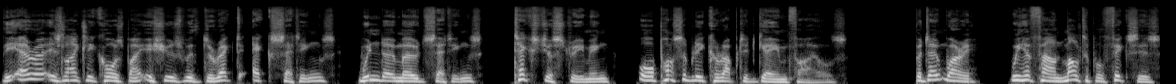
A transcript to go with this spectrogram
the error is likely caused by issues with DirectX settings, window mode settings, texture streaming, or possibly corrupted game files. But don't worry, we have found multiple fixes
